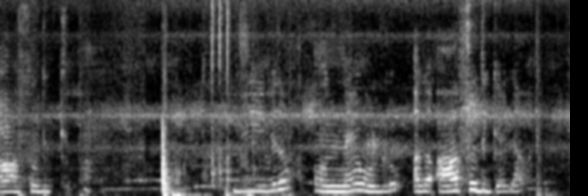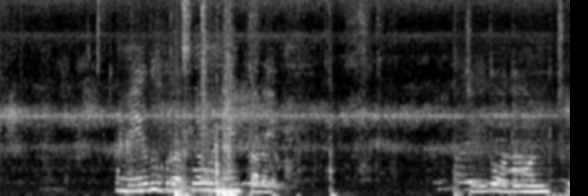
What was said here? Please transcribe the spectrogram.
ആസ്വദിക്കും. ജീവിതം ഒന്നേ ഉള്ളൂ. അത് ആസ്വദിക്കില്ല. ഏത് പ്രശ്നം വേണമെങ്കിൽ തടയും. ജീവിതം അത് കാണിച്ചു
